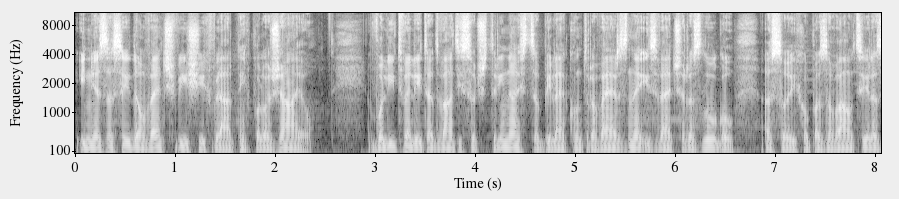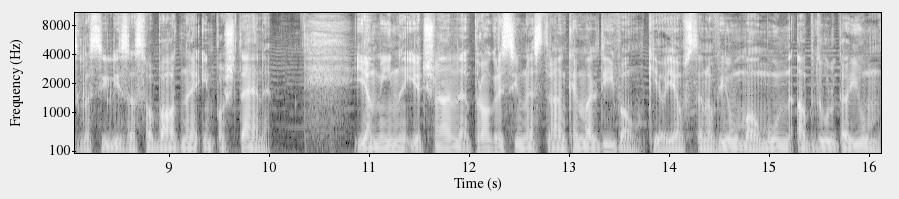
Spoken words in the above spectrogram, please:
in je zasedal več višjih vladnih položajev. Volitve leta 2013 so bile kontroverzne iz več razlogov, a so jih opazovalci razglasili za svobodne in poštene. Jamin je član progresivne stranke Maldivov, ki jo je ustanovil Maumun Abdul Gajum,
